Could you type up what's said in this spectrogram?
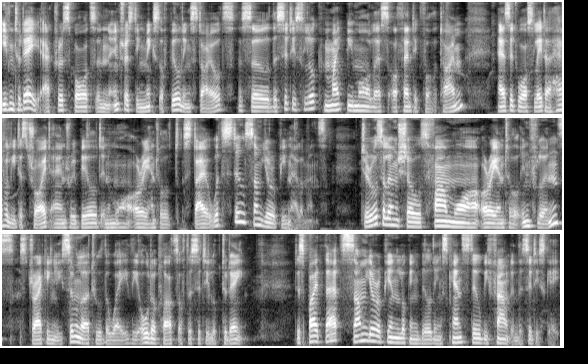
Even today, Acre sports an interesting mix of building styles, so the city's look might be more or less authentic for the time, as it was later heavily destroyed and rebuilt in a more oriental style with still some European elements. Jerusalem shows far more oriental influence, strikingly similar to the way the older parts of the city look today. Despite that, some European looking buildings can still be found in the cityscape.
